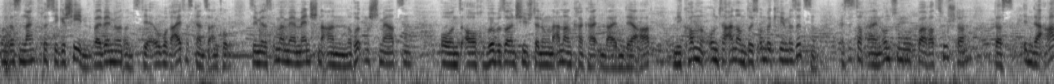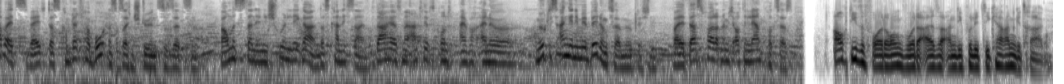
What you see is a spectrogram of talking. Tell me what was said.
und das sind langfristige Schäden. Weil wenn wir uns die obere Altersgrenze angucken, sehen wir, dass immer mehr Menschen an Rückenschmerzen und auch Wirbelsäulenschiefstellungen und anderen Krankheiten leiden derart. Und die kommen unter anderem durchs unbequeme Sitzen. Es ist doch ein unzumutbarer Zustand, dass in der Arbeitswelt das komplett verboten ist, auf solchen Stühlen zu sitzen. Warum ist es dann in den Schulen legal? Das kann nicht sein. Daher ist mein Antriebsgrund, einfach eine möglichst angenehme Bildung zu ermöglichen. Weil das fördert nämlich auch den Lernprozess. Auch diese Forderung wurde also an die Politik herangetragen.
